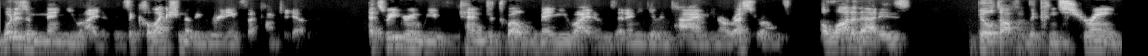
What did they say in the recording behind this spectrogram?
what is a menu item, it's a collection of ingredients that come together. At Sweetgreen, we have 10 to 12 menu items at any given time in our restaurants. A lot of that is built off of the constraint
